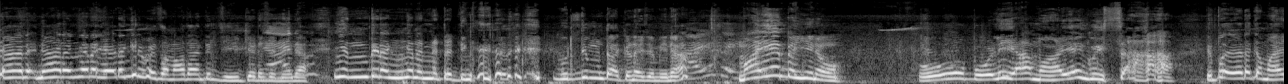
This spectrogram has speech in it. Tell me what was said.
ഞാൻ ഞാൻ എങ്ങനെ ഏടെങ്കിലും പോയി സമാധാനത്തിൽ ജീവിക്കട്ടെ ചെമീന ഇനി എന്തിനെങ്ങനെ എന്നെ ടെട്ടിങ് ബുദ്ധിമുട്ടാക്കണേ ജമീന? മഴയും പെയ്യനോ ഓ പൊളിയാ മഴയും കുയിസാ. ഇപ്പൊ എവിടെയൊക്കെ മഴ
